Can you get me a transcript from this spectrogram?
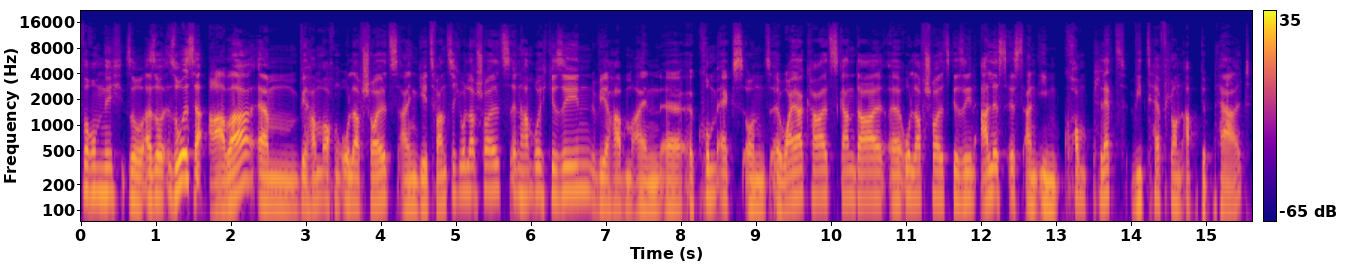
warum nicht? So, also so ist er. Aber ähm, wir haben auch einen Olaf Scholz, einen G20 Olaf Scholz in Hamburg gesehen. Wir haben einen äh, Cum-Ex und äh, Wirecard-Skandal äh, Olaf Scholz gesehen. Alles ist an ihm komplett wie Teflon abgeperlt.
